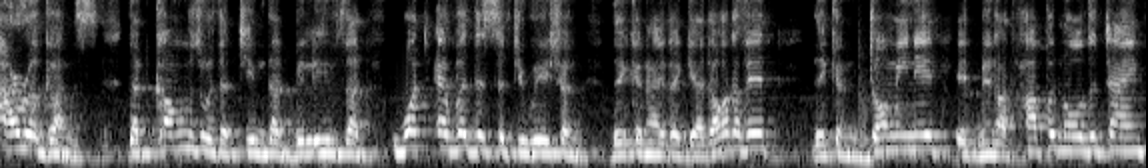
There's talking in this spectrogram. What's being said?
arrogance that comes with a team that believes that whatever the situation, they can either get out of it they can dominate. It may not happen all the time.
